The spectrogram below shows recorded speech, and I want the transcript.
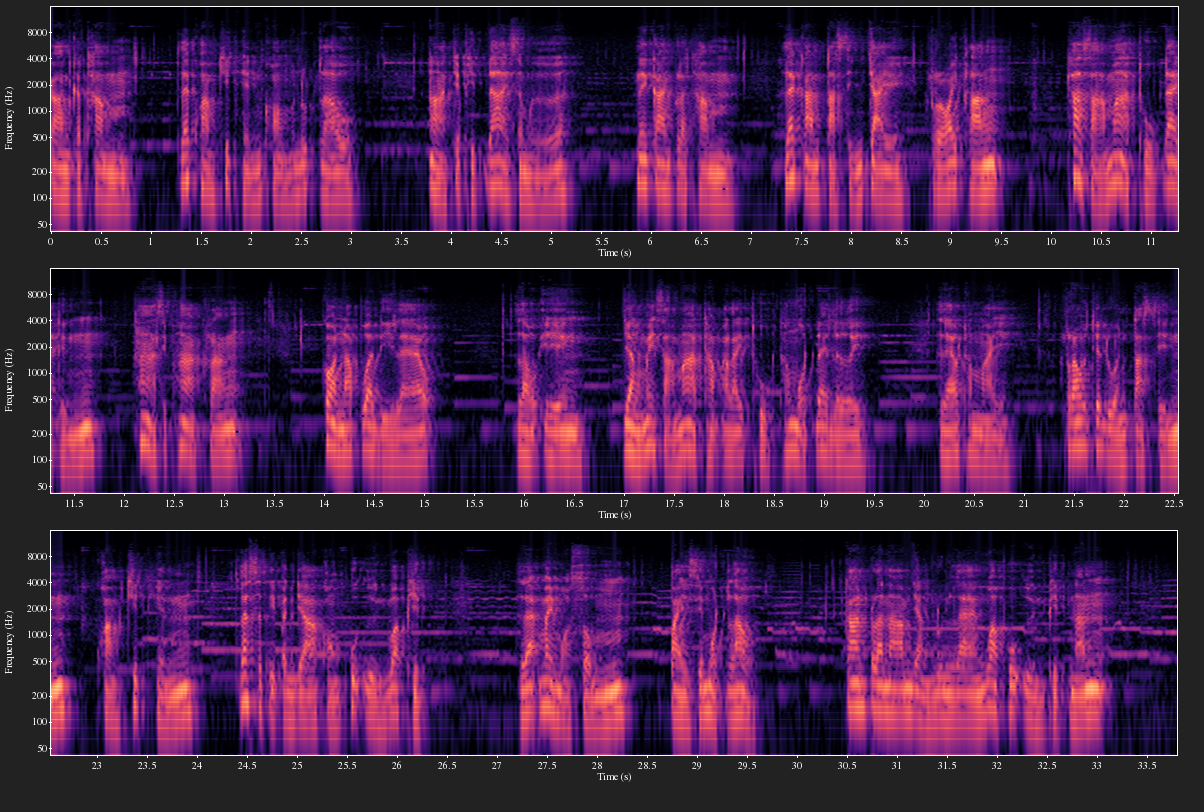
การกระทำและความคิดเห็นของมนุษย์เรา อาจจะผิดได้เสมอ ในการกระทำและการตัดสินใจร้อยครั้ง ถ้าสามารถถูกได้ถึง 55 ครั้ง ก็นับว่าดีแล้ว เราเองยังไม่สามารถทำอะไรถูกทั้งหมดได้เลย แล้วทำไมเราจะด่วนตัดสินความคิดเห็นและสติปัญญาของผู้อื่นว่าผิด และไม่เหมาะสมไปเสียหมดเล่า การประนามอย่างรุนแรงว่าผู้อื่นผิดนั้น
